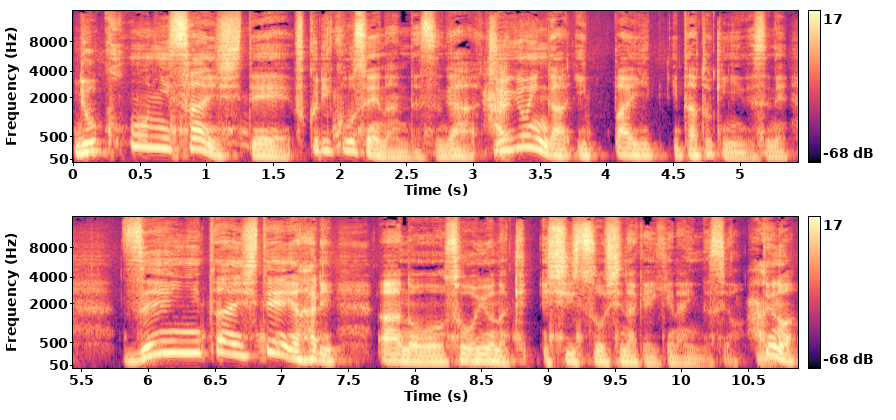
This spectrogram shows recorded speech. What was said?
旅行に際して福利厚生なんですが、はい。従業員がいっぱいいた時にですね全員に対してやはりあのそういうようなけ支出をしなきゃいけないんですよ。はい。というのは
